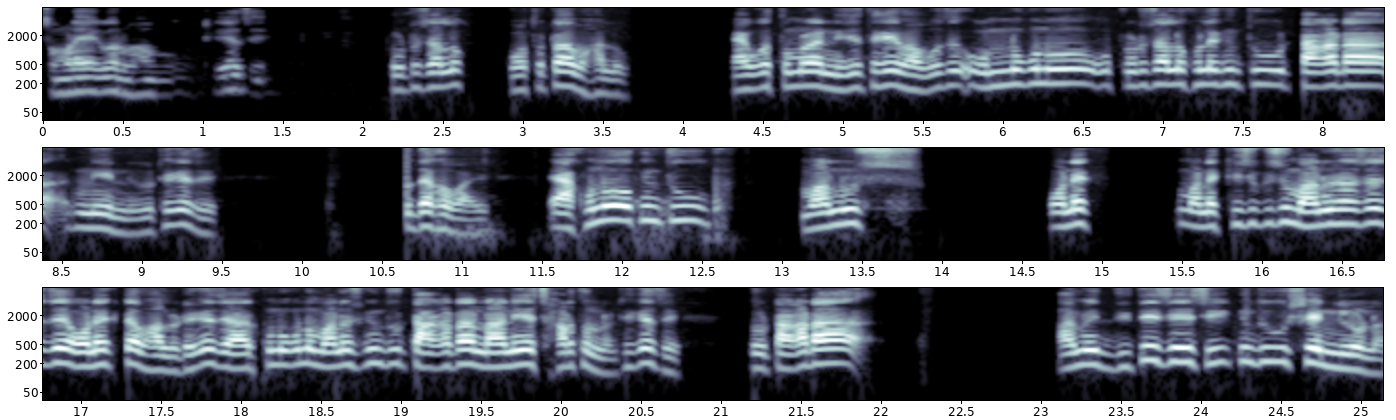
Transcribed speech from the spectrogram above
তোমরা একবার ভাবো। ঠিক আছে? টোটো চালক কতটা ভালো? একবার তোমরা নিজে থেকেই ভাবো যে অন্য কোনো টোটো চালক হলে কিন্তু টাকাটা নিয়ে নিত ঠিক আছে? দেখো ভাই এখনও কিন্তু মানুষ অনেক মানে কিছু কিছু মানুষ আছে যে অনেকটা ভালো, ঠিক আছে? আর কোনো কোনো মানুষ কিন্তু টাকাটা না নিয়ে ছাড়তো না, ঠিক আছে? তো টাকাটা আমি দিতে চেয়েছি কিন্তু সে নিল না।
